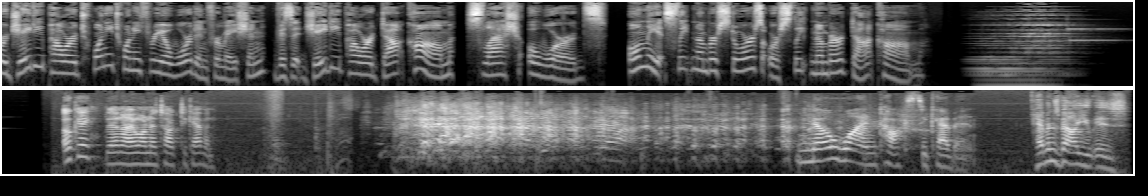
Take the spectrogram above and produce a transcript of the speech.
For JD Power 2023 award information, visit jdpower.com/awards. Only at Sleep Number stores or sleepnumber.com. Okay, then I want to talk to Kevin. No one talks to Kevin. Kevin's value is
